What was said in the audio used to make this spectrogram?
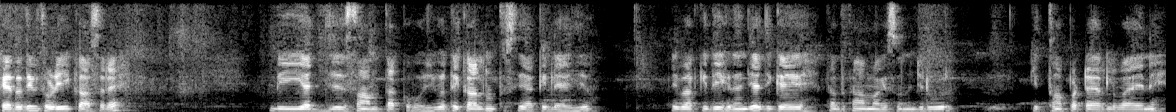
ਕਹਿ ਦਿੱਤੀ ਵੀ ਥੋੜੀ ਜਿਹੀ ਕਸਰ ਹੈ। ਵੀ ਅੱਜ ਸ਼ਾਮ ਤੱਕ ਹੋ ਜਾਊਗਾ ਤੇ ਕੱਲ ਨੂੰ ਤੁਸੀਂ ਆ ਕੇ ਲੈ ਜਿਓ। ਤੇ ਬਾਕੀ ਦੇਖਦੇ ਹਾਂ ਜੀ, ਅੱਜ ਗਏ ਤਾਂ ਦਿਖਾਵਾਂਗੇ ਤੁਹਾਨੂੰ ਜ਼ਰੂਰ ਕਿੱਥੋਂ ਆਪਾਂ ਟਾਇਰ ਲਵਾਏ ਨੇ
